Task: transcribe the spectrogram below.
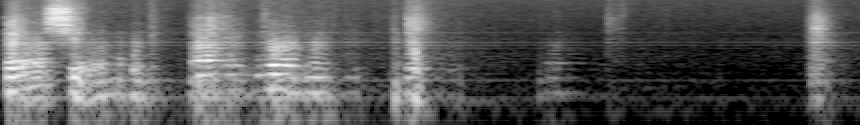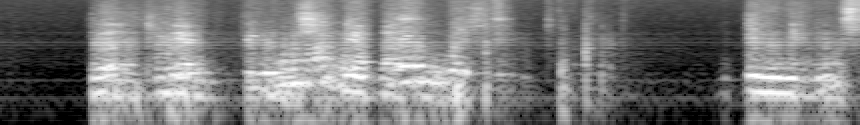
Хорошо. Ты можешь мне Ты мне можешь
